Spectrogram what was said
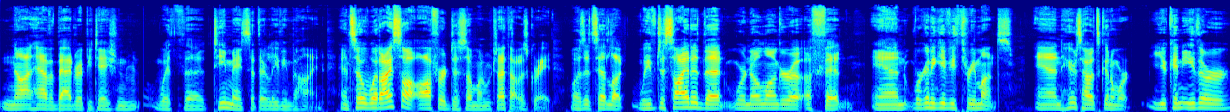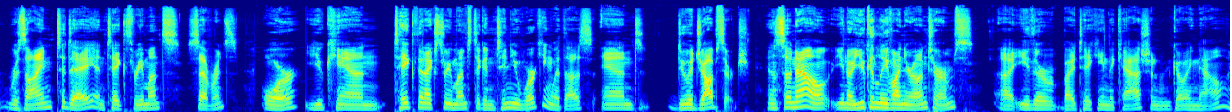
not have a bad reputation with the teammates that they're leaving behind. And so what I saw offered to someone, which I thought was great, was it said, "Look, we've decided that we're no longer a, fit and we're going to give you 3 months. And here's how it's going to work. You can either resign today and take 3 months severance, or you can take the next 3 months to continue working with us and do a job search." And so now, you know, you can leave on your own terms, uh, either by taking the cash and going now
